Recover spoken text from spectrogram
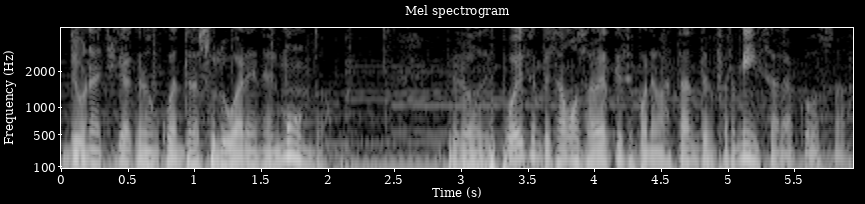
de una chica que no encuentra su lugar en el mundo. Pero después empezamos a ver que se pone bastante enfermiza la cosa.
